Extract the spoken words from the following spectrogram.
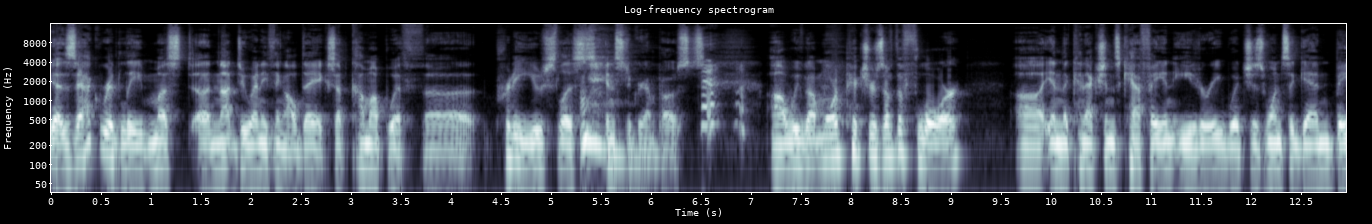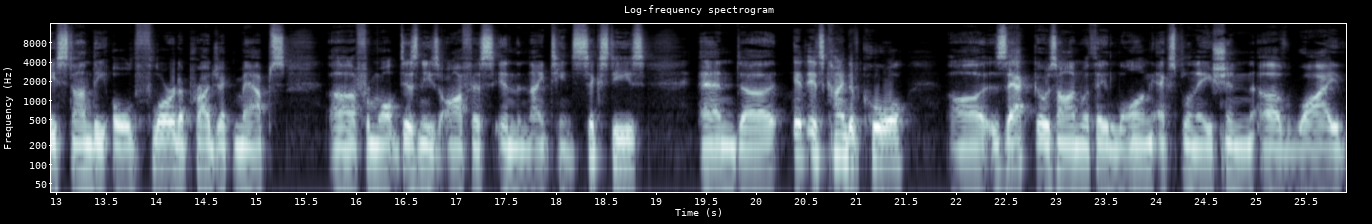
Yeah, Zach Riddley must uh, not do anything all day except come up with uh, pretty useless Instagram posts. Uh, we've got more pictures of the floor uh, in the Connections Cafe and Eatery, which is once again based on the old Florida project maps uh, from Walt Disney's office in the 1960s. And uh, it, it's kind of cool. Uh, Zach goes on with a long explanation of why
